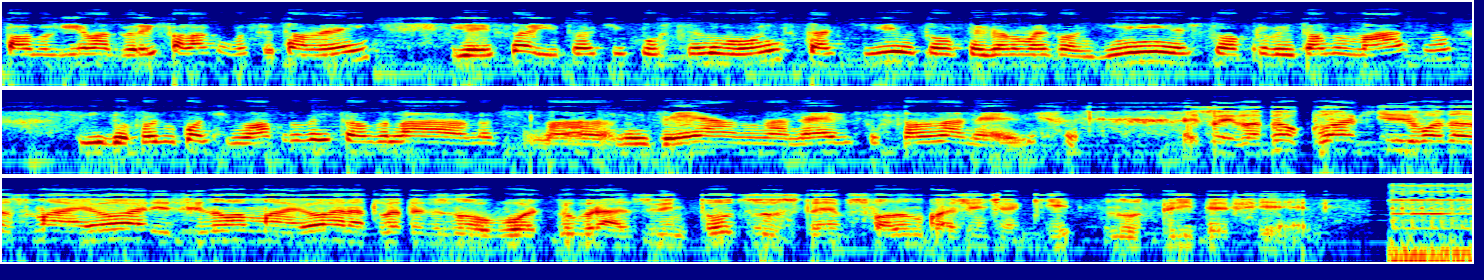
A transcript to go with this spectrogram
Paulo Lima, adorei falar com você também. E é isso aí, estou aqui curtindo muito, tá aqui, estou pegando mais ondinhas, estou aproveitando o máximo e depois vou continuar aproveitando lá no, na, no inverno, na neve, surfando na neve. É isso aí, Isabel Clark, uma das maiores, se não a maior atleta de snowboard do Brasil em todos os tempos, falando com a gente aqui no Trip FM.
